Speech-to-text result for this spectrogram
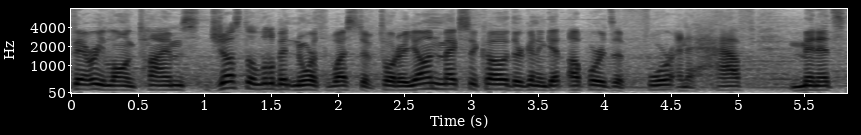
very long times, just a little bit northwest of Torreon, Mexico. They're going to get upwards of four and a half minutes.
